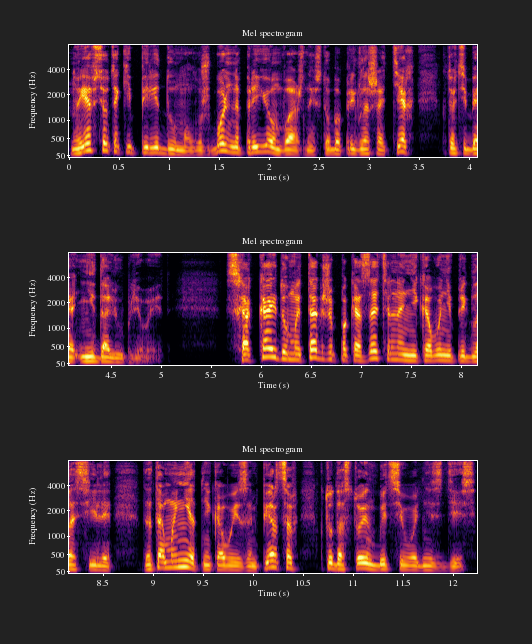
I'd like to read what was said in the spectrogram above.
но я все-таки передумал, уж больно прием важный, чтобы приглашать тех, кто тебя недолюбливает. С Хоккайдо мы также показательно никого не пригласили, да там и нет никого из имперцев, кто достоин быть сегодня здесь.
